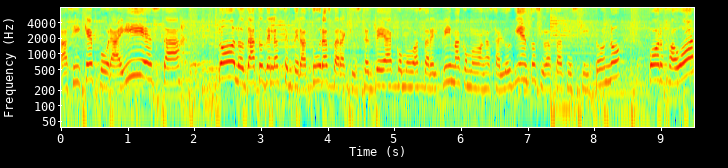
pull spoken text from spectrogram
Así que por ahí está todos los datos de las temperaturas para que usted vea cómo va a estar el clima, cómo van a estar los vientos, si va a estar fresquito o no. Por favor,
